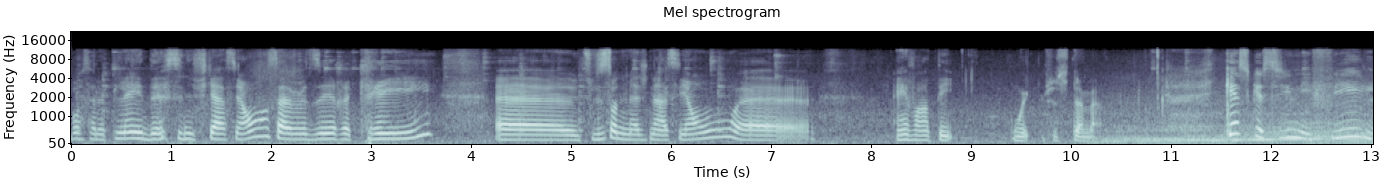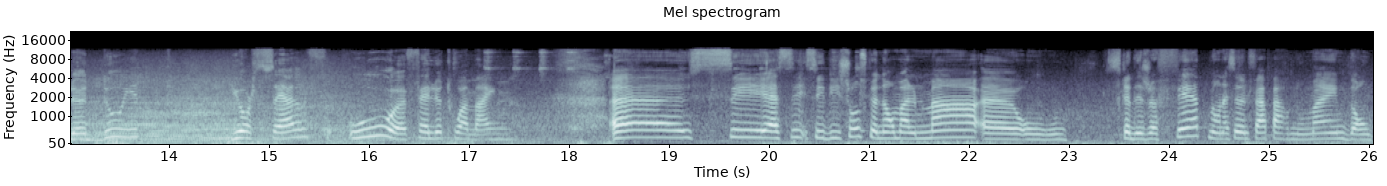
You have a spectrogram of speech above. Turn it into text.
bon, ça a plein de significations. Ça veut dire créer, euh, utiliser son imagination, euh, inventer. Oui, justement. Qu'est-ce que signifie le do it yourself ou fais-le toi-même? Euh, c'est des choses que normalement euh, serait déjà faites, mais on essaie de le faire par nous-mêmes. Donc,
